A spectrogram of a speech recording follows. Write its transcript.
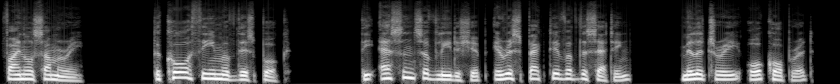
Final summary The core theme of this book the essence of leadership, irrespective of the setting, military or corporate,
